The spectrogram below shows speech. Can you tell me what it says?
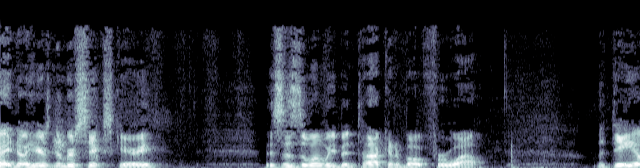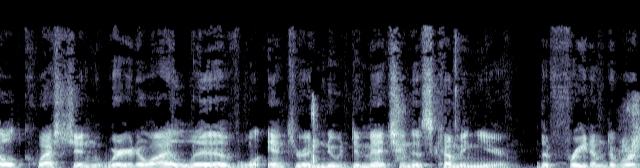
right, now here's number six, Gary. This is the one we've been talking about for a while. The day old question, where do I live, will enter a new dimension this coming year. The freedom to work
